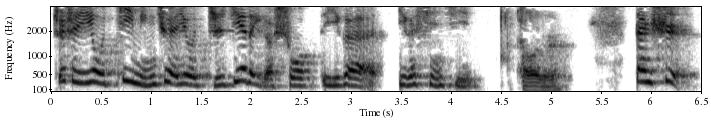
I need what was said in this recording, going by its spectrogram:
这是又既明确又直接的一个说一个一个信息。 However, 但是，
